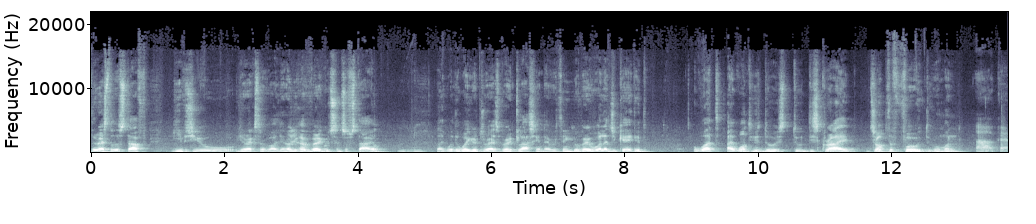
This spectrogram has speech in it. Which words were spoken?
the rest of the stuff gives you your extra value. You know, you have a very good sense of style, Mm-hmm. like with the way you're dressed, very classy and everything. You're very well educated. What I want you to do is to describe, drop the food, woman. Ah, okay.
